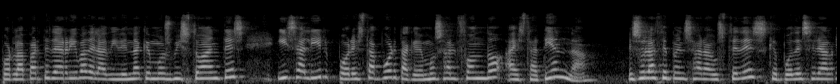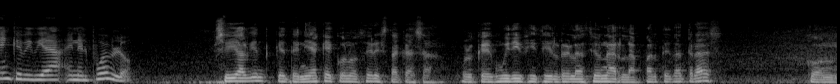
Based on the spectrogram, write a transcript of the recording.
por la parte de arriba de la vivienda que hemos visto antes y salir por esta puerta que vemos al fondo a esta tienda. Eso le hace pensar a ustedes que puede ser alguien que viviera en el pueblo. Sí, alguien que tenía que conocer esta casa, porque es muy difícil relacionar la parte de atrás con,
